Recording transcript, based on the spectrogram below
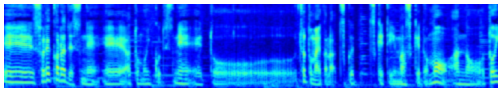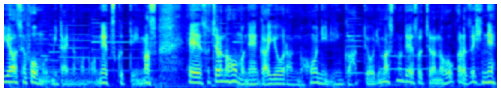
えー、それからですね、えー、あともう一個ですね、えっ、ー、と、ちょっと前からつくつけていますけども、あの、問い合わせフォームみたいなものをね、作っています。えそちらの方もね、概要欄の方にリンク貼っておりますので、そちらの方からぜひね、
